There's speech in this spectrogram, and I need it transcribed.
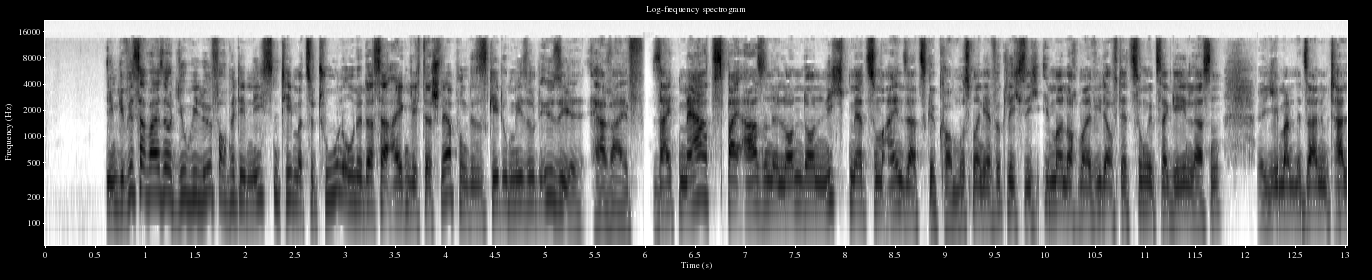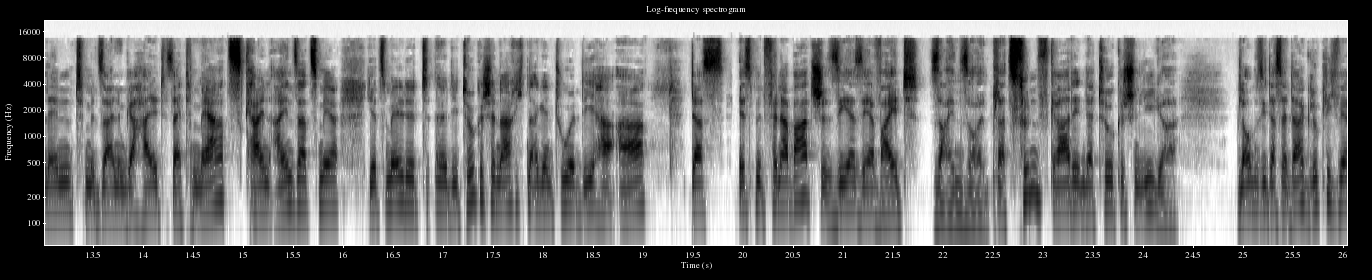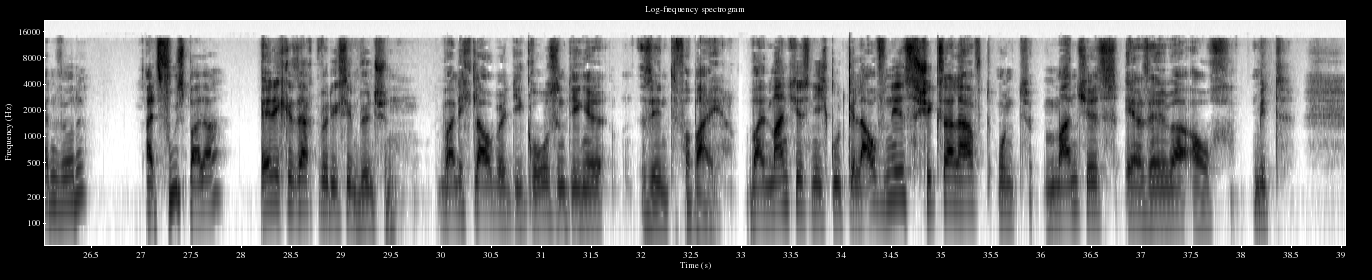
In gewisser Weise hat Jogi Löw auch mit dem nächsten Thema zu tun, ohne dass er eigentlich der Schwerpunkt ist. Es geht um Mesut Özil, Herr Reif. Seit März bei Arsenal London nicht mehr zum Einsatz gekommen. Muss man ja wirklich sich immer noch mal wieder auf der Zunge zergehen lassen. Äh, jemand mit seinem Talent, mit seinem Gehalt. Seit März kein Einsatz mehr. Jetzt meldet äh, die türkische Nachrichtenagentur DHA, dass es mit Fenerbahce sehr, sehr weit sein soll. Platz fünf gerade in der türkischen Liga. Glauben Sie, dass er da glücklich werden würde? Als Fußballer? Ehrlich gesagt würde ich es ihm wünschen weil ich glaube, die großen Dinge sind vorbei. Weil manches nicht gut gelaufen ist, schicksalhaft, und manches er selber auch mit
